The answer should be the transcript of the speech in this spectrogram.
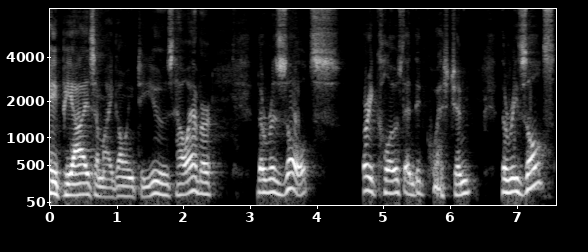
KPIs am I going to use? However, the results, very closed ended question, the results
